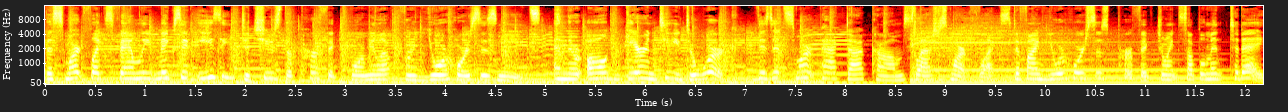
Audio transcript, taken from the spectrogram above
The SmartFlex family makes it easy to choose the perfect formula for your horse's needs, and they're all guaranteed to work. Visit smartpak.com slash smartflex to find your horse's perfect joint supplement today.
